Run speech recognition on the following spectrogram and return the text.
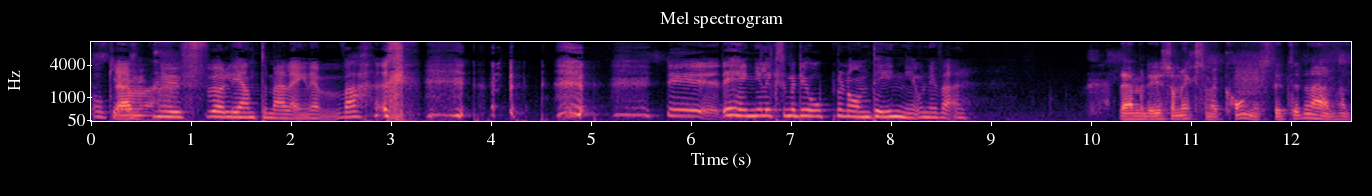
Okej, men- nu följer jag inte med längre. Va? det, det hänger liksom inte ihop med någonting ungefär. Nej, men det är ju så mycket som är konstigt i den här. Men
